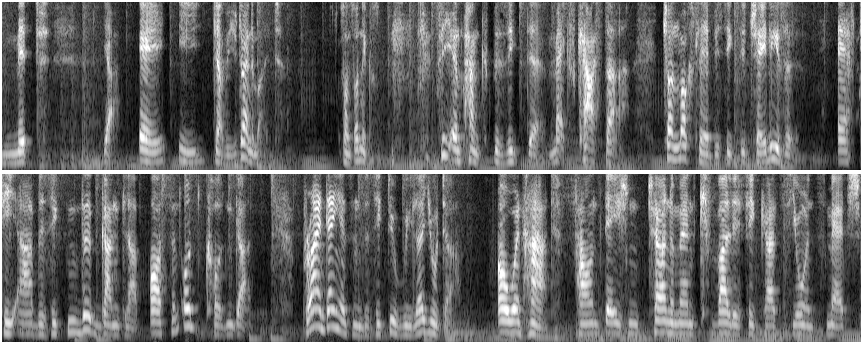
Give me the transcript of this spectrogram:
mit ja, AEW Dynamite sonst auch nichts. CM Punk besiegte Max Caster. John Moxley besiegte Jay Lethal. FTA besiegten The Gun Club, Austin und Colton Gunn. Brian Danielson besiegte Wheeler Utah. Owen Hart Foundation Tournament Qualifikationsmatch.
